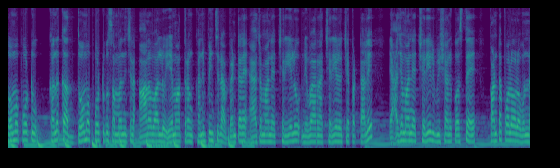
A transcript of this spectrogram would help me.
దోమపోటు కనుక దోమపోటుకు సంబంధించిన ఆనవాళ్ళు ఏమాత్రం కనిపించిన వెంటనే యాజమాన్య చర్యలు నివారణ చర్యలు చేపట్టాలి. యాజమాన్య చర్యల విషయానికి వస్తే పంట పొలంలో ఉన్న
